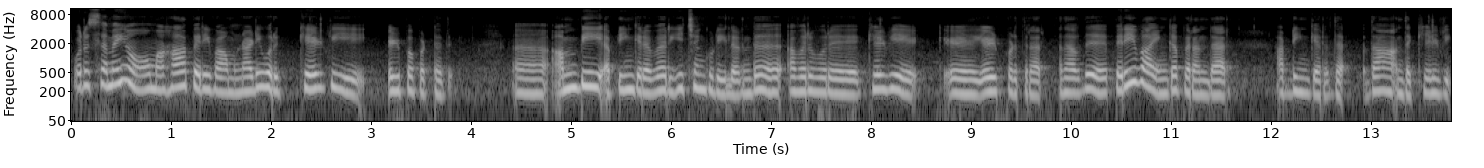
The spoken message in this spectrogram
ஒரு சமயம் மகா பெரிவா முன்னாடி ஒரு கேள்வி எழுப்பப்பட்டது அம்பி அப்படிங்கிறவர் ஈச்சங்குடியிலேருந்து அவர் ஒரு கேள்வியை எழுப்படுத்துகிறார் ஏற்படுத்துகிறார் அதாவது பெரியவா எங்கே பிறந்தார் அப்படிங்கிறத தான் அந்த கேள்வி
